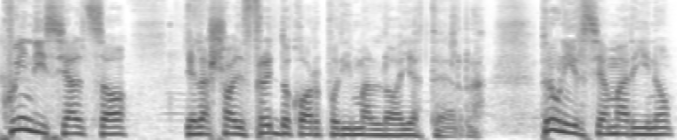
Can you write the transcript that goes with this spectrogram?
Quindi si alzò e lasciò il freddo corpo di Malloy a terra per unirsi a Marino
